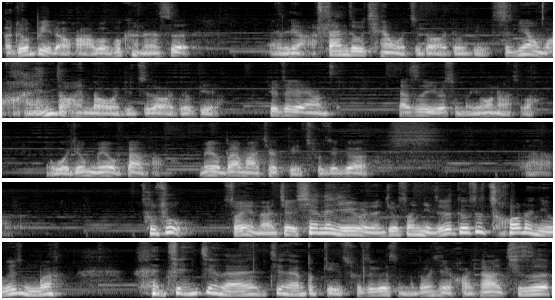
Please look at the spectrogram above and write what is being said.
Adobe 的话，我不可能是呃两三周前我知道 Adobe，实际上我很早很早我就知道 Adobe 了，就这个样子。但是有什么用呢？是吧？我就没有办法嘛，没有办法去给出这个呃出处。所以呢，就现在也有人就说你这个都是抄的，你为什么？竟竟然竟然不给出这个什么东西，好像其实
